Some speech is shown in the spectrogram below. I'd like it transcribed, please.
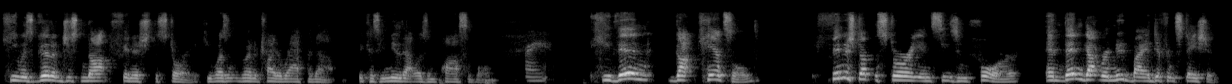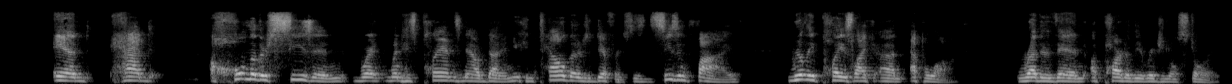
he was going to just not finish the story. He wasn't going to try to wrap it up because he knew that was impossible. Right. He then got canceled, finished up the story in season four, and then got renewed by a different station and had a whole nother season when, when his plan's now done. And you can tell there's a difference. Season five really plays like an epilogue rather than a part of the original story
